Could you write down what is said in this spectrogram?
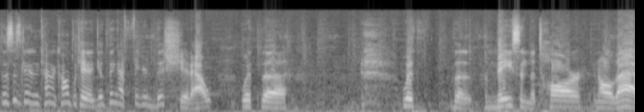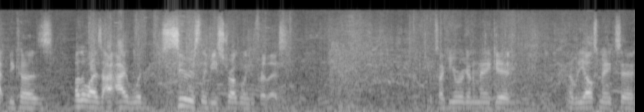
this is getting kind of complicated. Good thing I figured this shit out with the with the the mace and the tar and all that because otherwise I, I would seriously be struggling for this. Looks like you were gonna make it. Nobody else makes it.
